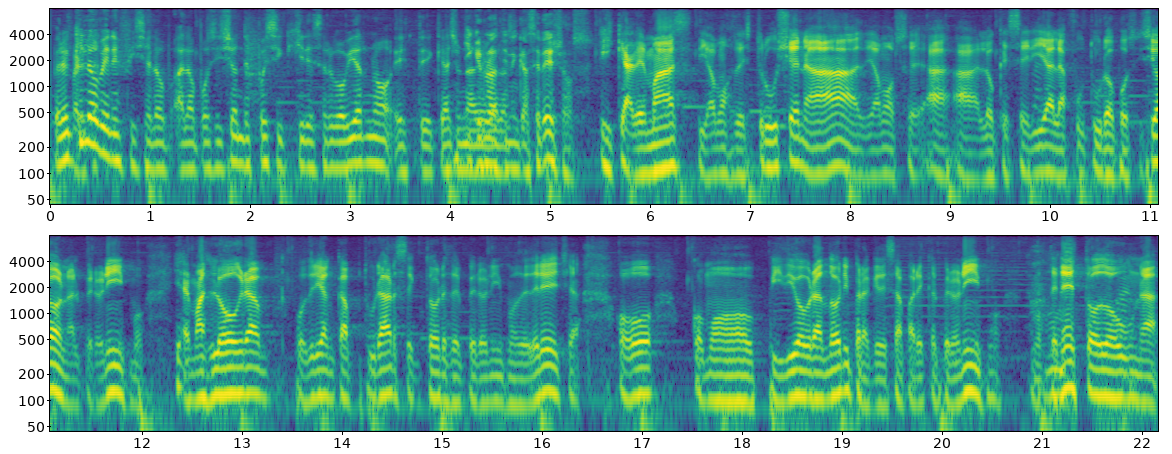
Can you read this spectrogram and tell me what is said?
Pero ¿en qué lo beneficia a la, a la oposición después si quiere ser gobierno este, que haya una Y que no la tienen que hacer ellos. Y que además, digamos, destruyen a, digamos, eh, a, a lo que sería la futura oposición, al peronismo. Y además logran, podrían capturar sectores del peronismo de derecha, o como pidió Brandoni para que desaparezca el peronismo. Tenés todo una.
